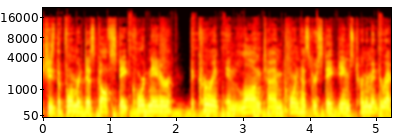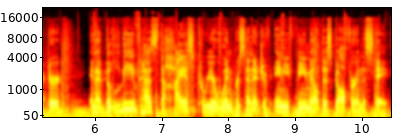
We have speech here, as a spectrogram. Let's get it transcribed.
She's the former disc golf state coordinator, the current and longtime Cornhusker State Games tournament director, and I believe has the highest career win percentage of any female disc golfer in the state.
